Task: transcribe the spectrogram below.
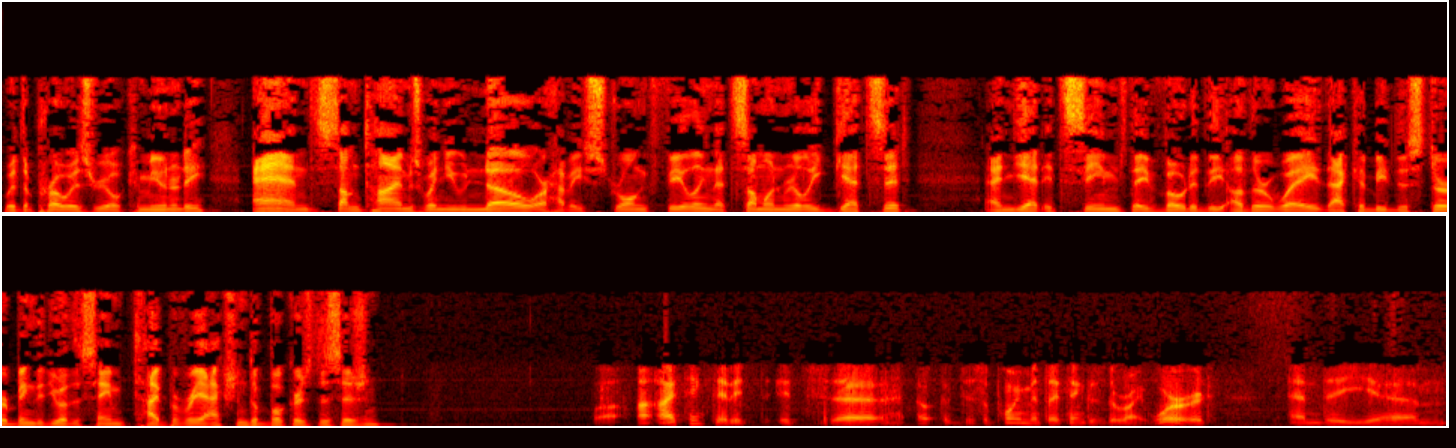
with the pro-Israel community. And sometimes when you know or have a strong feeling that someone really gets it, and yet it seems they voted the other way. That could be disturbing. Did you have the same type of reaction to Booker's decision? Well, I think that it, it's uh, disappointment. I think is the right word, and the um,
